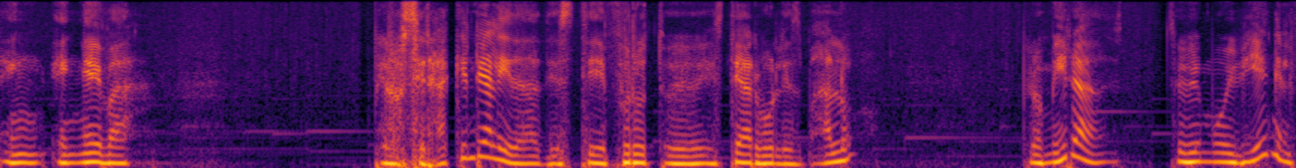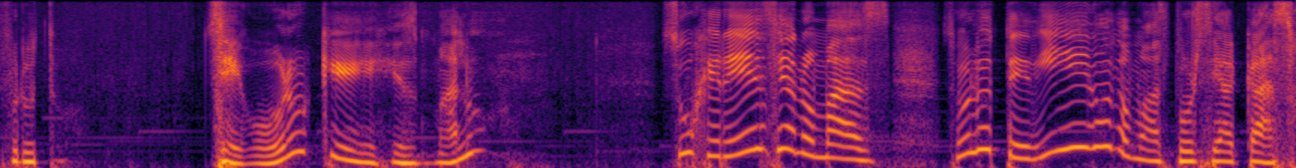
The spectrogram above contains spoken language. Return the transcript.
en, en Eva. Pero ¿será que en realidad este fruto, este árbol es malo? Pero mira, se ve muy bien el fruto. ¿Seguro que es malo? Sugerencia nomás. Solo te digo nomás por si acaso.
